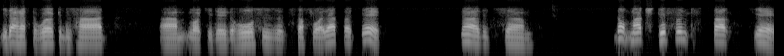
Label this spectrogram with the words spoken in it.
you don't have to work them as hard um, like you do the horses and stuff like that. But yeah, no, it's um, not much different, but yeah,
